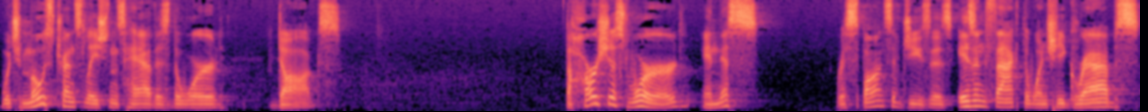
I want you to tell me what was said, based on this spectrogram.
which most translations have as the word dogs. The harshest word in this response of Jesus is, in fact, the one she grabs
